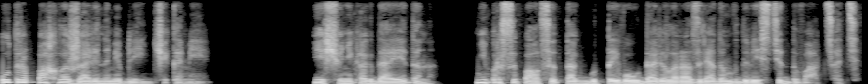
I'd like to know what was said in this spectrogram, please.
Утро пахло жареными блинчиками. Еще никогда Эйден не просыпался так, будто его ударило разрядом в 220.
